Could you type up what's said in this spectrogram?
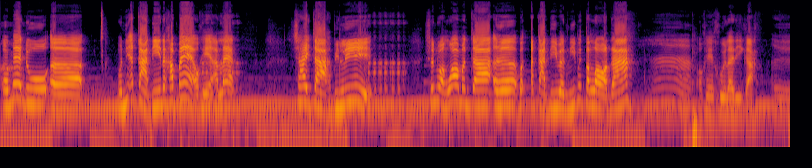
เออแม่ดูเออวันนี้อากาศดีนะครับ แม่โอเค อันแรก ใช่จ้ะบิลลี่ ฉันหวังว่ามันจะเอออากาศดีแบบนี้ไปตลอดนะ อ่าโอเค คุยอะไรดีกะเออ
